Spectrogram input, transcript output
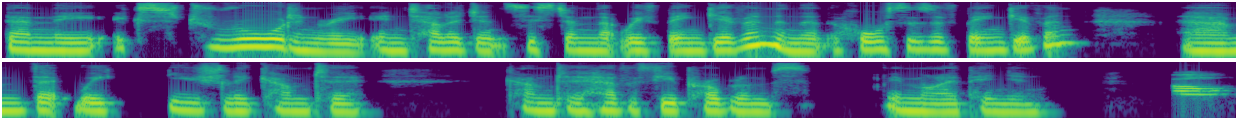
than the extraordinary intelligent system that we've been given and that the horses have been given, um, that we usually come to come to have a few problems, in my opinion. Well,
